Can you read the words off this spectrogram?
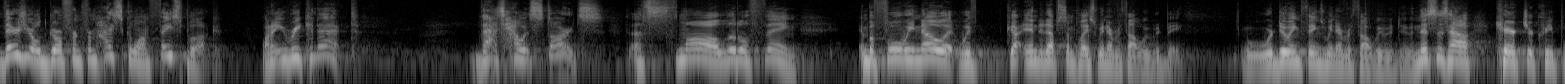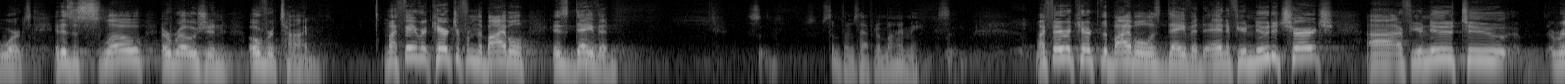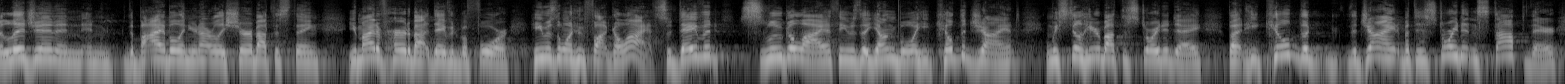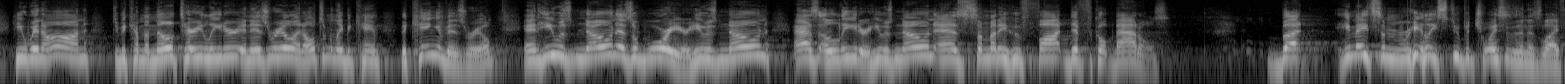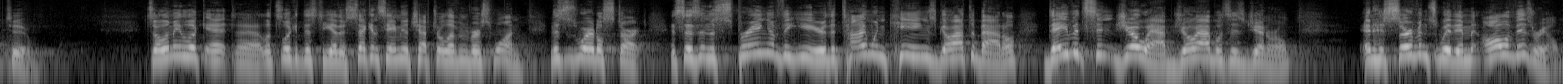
there's your old girlfriend from high school on Facebook. Why don't you reconnect? That's how it starts. A small little thing. And before we know it, we've got, ended up someplace we never thought we would be. We're doing things we never thought we would do. And this is how character creep works it is a slow erosion over time. My favorite character from the Bible is David. Something's happening behind me. My favorite character of the Bible was David. And if you're new to church, uh, if you're new to religion and, and, the Bible and you're not really sure about this thing, you might have heard about David before. He was the one who fought Goliath. So David slew Goliath. He was the young boy. He killed the giant. And we still hear about the story today. But he killed the, the giant, but the story didn't stop there. He went on to become a military leader in Israel and ultimately became the king of Israel. And he was known as a warrior, he was known as a leader, he was known as somebody who fought difficult battles. But he made some really stupid choices in his life too. So let me look at, uh, let's look at this together. 2 Samuel chapter 11, verse 1. This is where it'll start. It says, In the spring of the year, the time when kings go out to battle, David sent Joab, Joab was his general, and his servants with him, all of Israel.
